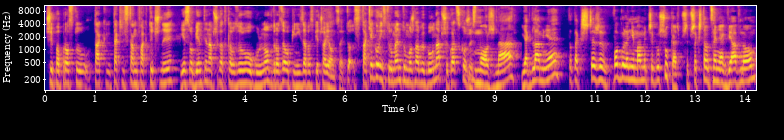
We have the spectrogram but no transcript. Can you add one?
czy po prostu taki, taki stan faktyczny jest objęty na przykład klauzulą ogólną w drodze opinii zabezpieczającej. To z takiego instrumentu można by było na przykład skorzystać. Można. Jak dla mnie, to tak szczerze w ogóle nie mamy czego szukać przy przekształceniach w jawną,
